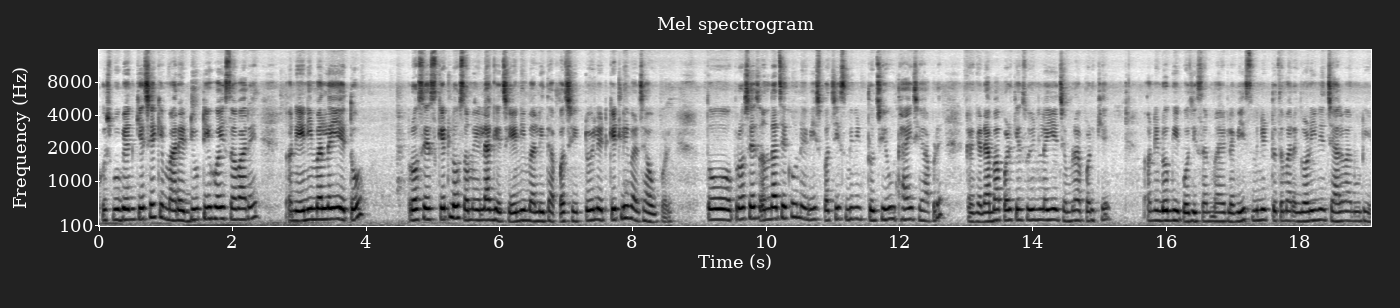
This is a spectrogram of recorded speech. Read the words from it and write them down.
ખુશ્બુબેન કહે છે કે મારે ડ્યુટી હોય સવારે અને એનીમાં લઈએ તો પ્રોસેસ કેટલો સમય લાગે છે એનીમાં લીધા પછી ટોયલેટ કેટલી વાર જવું પડે? તો પ્રોસેસ અંદાજે કહું ને વીસ પચીસ મિનિટ તો જેવું થાય છે આપણે. કારણ કે ડાબા પડખે સૂઈને લઈએ, જમણા પડખે અને ડોગી પોઝિશનમાં. એટલે વીસ મિનિટ તો તમારે ગણીને ચાલવાનું રહે.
